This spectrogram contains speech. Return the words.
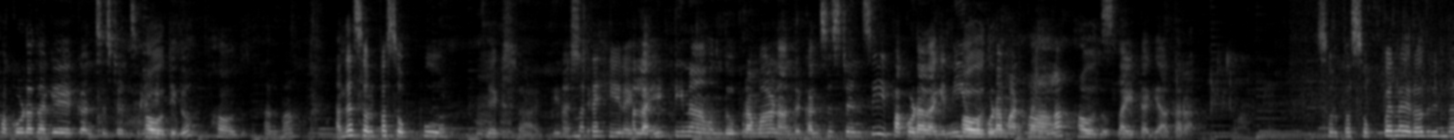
ಪಕೋಡದಾಗೆ ಕನ್ಸಿಸ್ಟೆನ್ಸಿ ಇದು ಹೌದು ಅಲ್ವಾ? ಅಂದ್ರೆ ಸ್ವಲ್ಪ ಸೊಪ್ಪು ಎಕ್ಸ್ಟ್ರಾ ಹಾಕಿ ಮತ್ತೆ ಹೀರೆ ಅಲ್ಲ ಹಿಟ್ಟಿನ ಒಂದು ಪ್ರಮಾಣ ಅಂದ್ರೆ ಕನ್ಸಿಸ್ಟೆನ್ಸಿ ಪಕೋಡದಾಗೆ. ನೀರು ಪಕೋಡ ಮಾಡ್ತಾರಲ್ಲ? ಹೌದು. ಸ್ಲೈಟ್ ಆಗಿ ಆ ತರ. ಸ್ವಲ್ಪ ಸೊಪ್ಪೆಲ್ಲ ಇರೋದ್ರಿಂದ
